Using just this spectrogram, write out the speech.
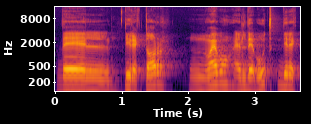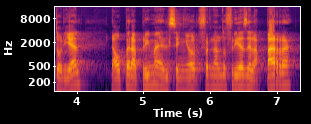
del director nuevo, el debut directorial, la ópera prima del señor Fernando Frías de la Parra,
